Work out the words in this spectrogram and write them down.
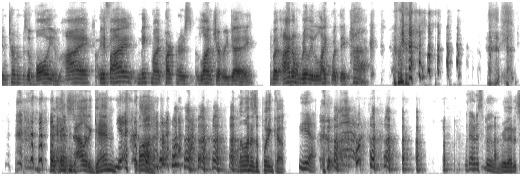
in terms of volume. I if I make my partners lunch every day, but I don't really like what they pack. Egg salad again. yeah Bob, I want as a pudding cup yeah without a spoon without it's.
